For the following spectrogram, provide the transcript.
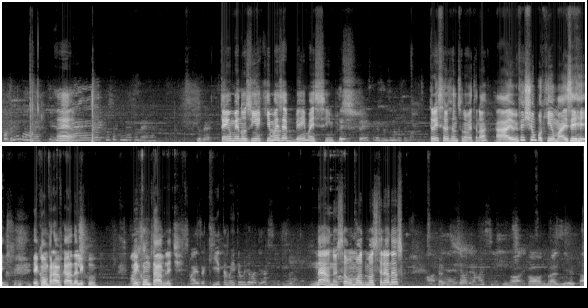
Pobrinho não, né? Porque É. é custa comer também, né? Deixa eu ver. Tem um menuzinho aqui, mas é bem mais simples. 3,399. 3,399? Ah, eu investi um pouquinho mais e, e comprava cada dali com. Vem com um aqui- tablet. Mas aqui também tem uma geladeira simples, né? Não, nós estamos mo- mostrando as. Ó, tem a geladeira mais simples, ó, igual a do Brasil e tal.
